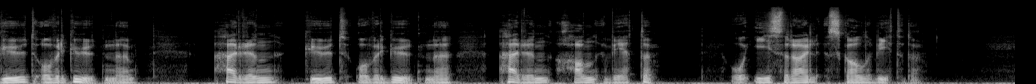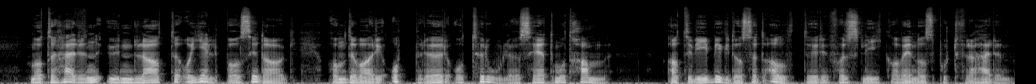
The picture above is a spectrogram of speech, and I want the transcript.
Gud over gudene, Herren Gud over gudene, Herren han vet det, og Israel skal vite det. Måtte Herren unnlate å hjelpe oss i dag om det var i opprør og troløshet mot ham at vi bygde oss et alter for slik å vende oss bort fra Herren.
